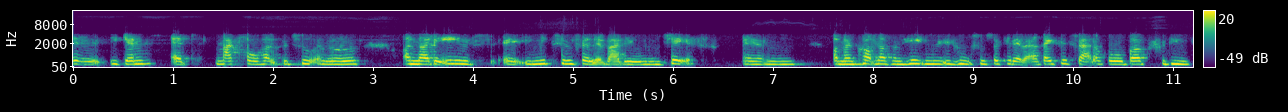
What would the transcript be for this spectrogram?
øh, igen, at magtforhold betyder noget. Og når det ens, øh, i mit tilfælde var det jo min chef, øh, og man kommer sådan helt ny i huset, så kan det være rigtig svært at råbe op, fordi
